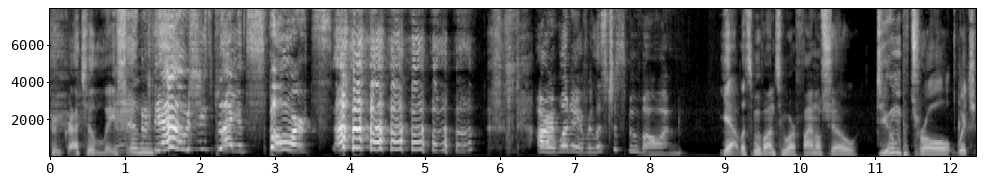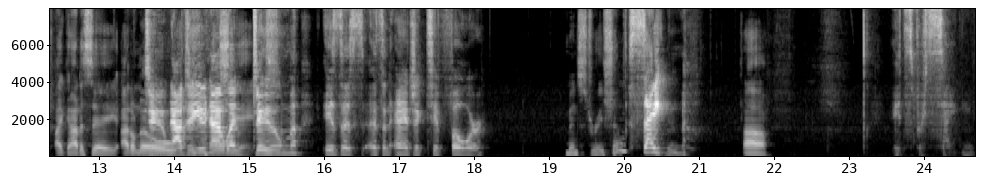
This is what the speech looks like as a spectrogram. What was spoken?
Congratulations. No, she's playing sports. All right, whatever. Let's just move on. yeah, let's move on to our final show, Doom Patrol, which I gotta say, I don't know. Doom. Now, do you know what doom is as, as an adjective for? Menstruation? Satan. Ah, It's for Satan,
